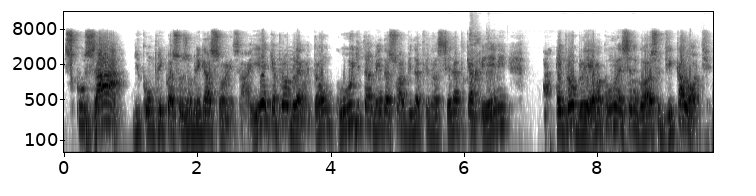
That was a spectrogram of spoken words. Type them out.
escusar de cumprir com as suas obrigações. Aí é que é problema. Então, cuide também da sua vida financeira, porque a PM tem problema com esse negócio de calote.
